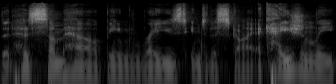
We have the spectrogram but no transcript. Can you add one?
that has somehow been raised into the sky. Occasionally,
